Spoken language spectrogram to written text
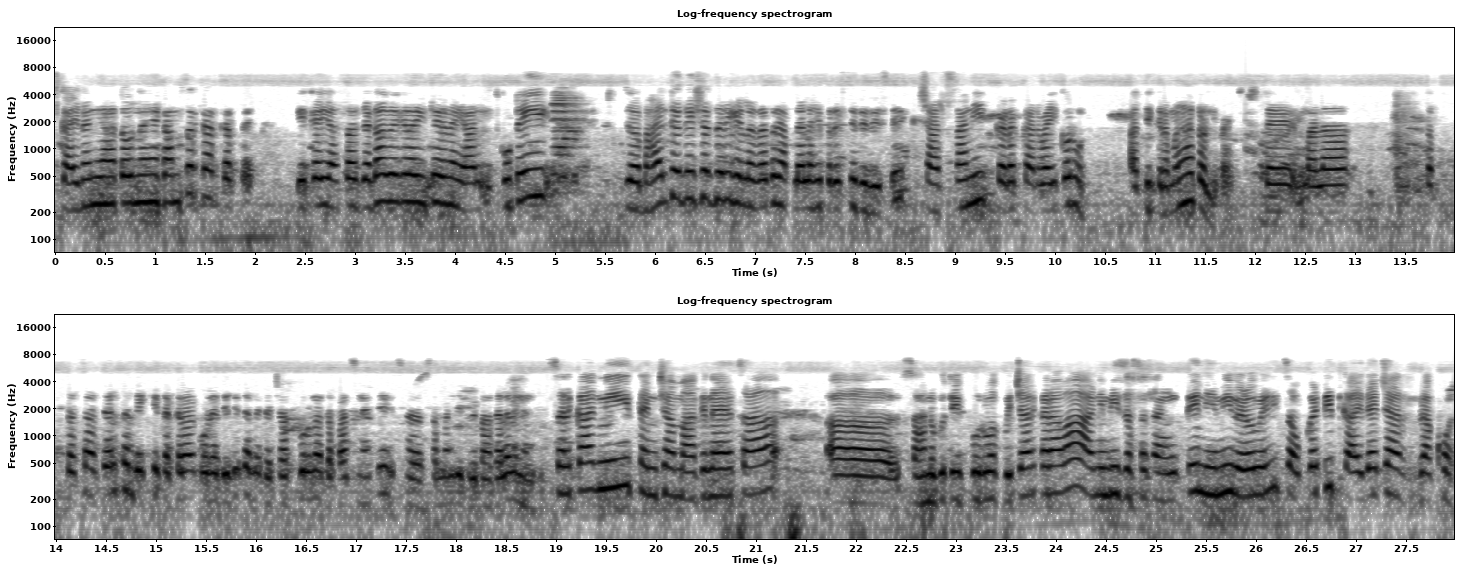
कायद्याने हटवणं हे काम सरकार करतंय. की काही असं जगा वेगळं इथे नाही. आणि कुठेही बाहेरच्या देशात जरी गेलं ना तरी आपल्याला ही परिस्थिती दिसते. शासनाने कडक कारवाई करून अतिक्रमण हटवली पाहिजे. ते मला तसं असेल तर लेखी तक्रार कोणी दिली तर मी त्याच्यावर पूर्ण तपासण्याची स- संबंधित विभागाला विनंती. सरकारने त्यांच्या मागण्याचा सहानुभूतीपूर्वक विचार करावा आणि मी जसं सांगते नेहमी वेळोवेळी चौकटीत कायद्याच्या राखून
